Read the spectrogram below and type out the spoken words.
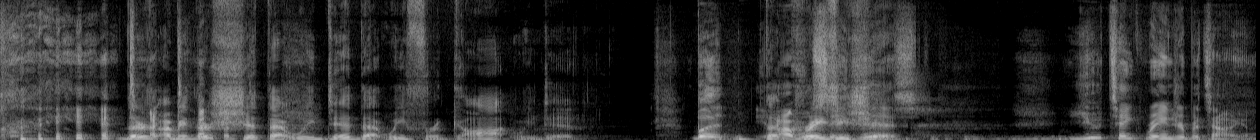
there's I mean there's shit that we did that we forgot we did. But That I crazy shit. this. You take Ranger Battalion.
